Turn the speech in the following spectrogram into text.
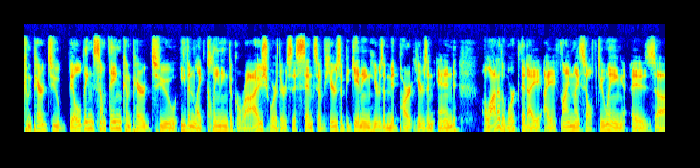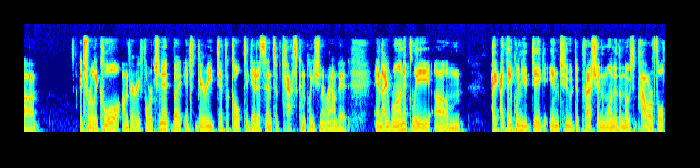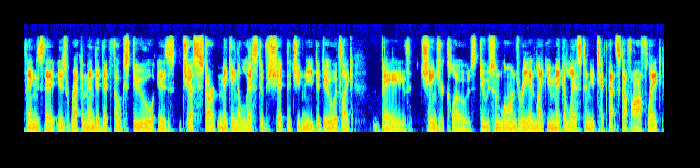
compared to building something, compared to even like cleaning the garage, where there's this sense of here's a beginning, here's a mid part, here's an end. A lot of the work that I I find myself doing is. Uh, it's really cool. I'm very fortunate, but it's very difficult to get a sense of task completion around it. And ironically, um, I, I, think when you dig into depression, one of the most powerful things that is recommended that folks do is just start making a list of shit that you need to do. It's like bathe, change your clothes, do some laundry, and like you make a list and you tick that stuff off. Like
